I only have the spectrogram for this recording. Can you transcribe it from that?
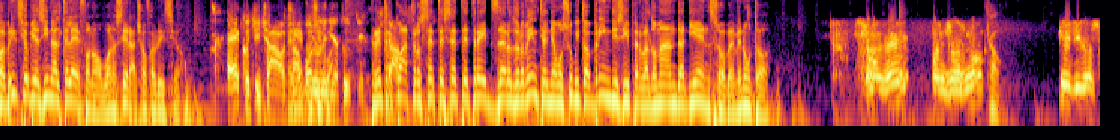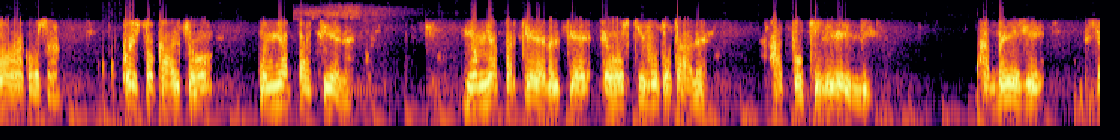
Fabrizio Biasina al telefono. Buonasera, ciao Fabrizio. Eccoci, ciao, ciao, buon lunedì a tutti. 334 773 0020, andiamo subito a Brindisi per la domanda di Enzo, benvenuto. Salve, buongiorno. Ciao. Io dico solo una cosa, questo calcio non mi appartiene, non mi appartiene perché è uno schifo totale a tutti i livelli. A Brindisi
